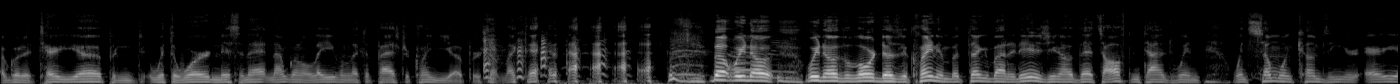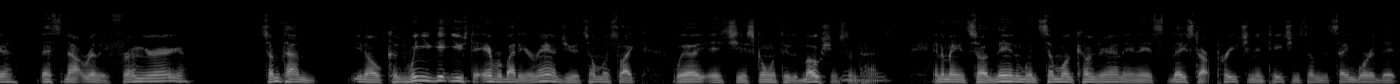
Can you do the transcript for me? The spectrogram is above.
I'm going to tear you up and with the word and this and that, and I'm going to leave and let the pastor clean you up or something like that." but we know, we know the Lord does the cleaning. But the thing about it is, you know, that's oftentimes when when someone comes in your area that's not really from your area. Sometimes, you know, because when you get used to everybody around you, it's almost like, well, it's just going through the motions sometimes. And I mean, so then when someone comes around and it's they start preaching and teaching some of the same word that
